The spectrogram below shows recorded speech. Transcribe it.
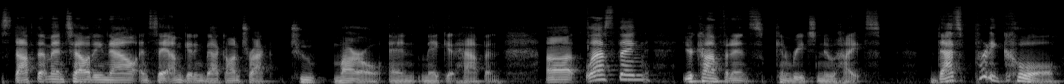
stop that mentality now and say, "I'm getting back on track tomorrow," and make it happen. Uh, last thing, your confidence can reach new heights that's pretty cool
